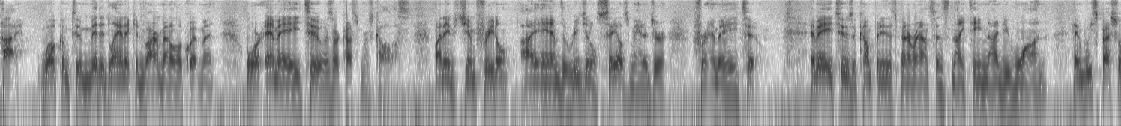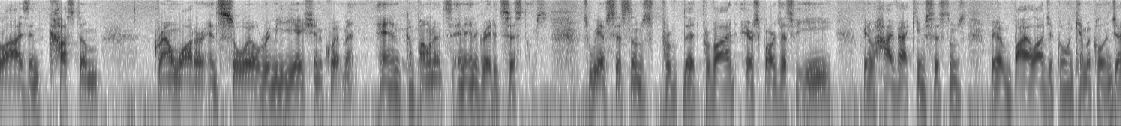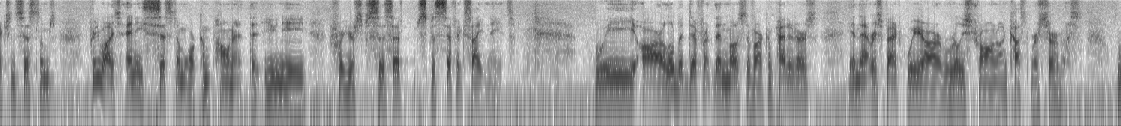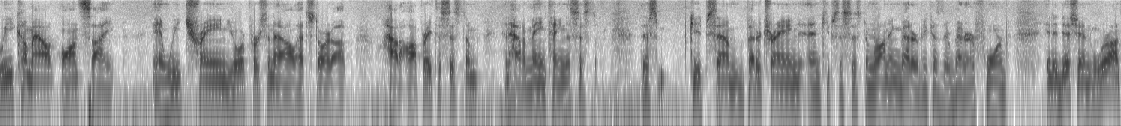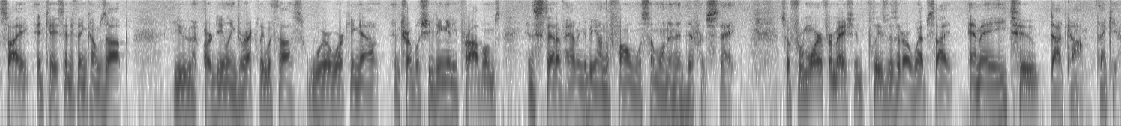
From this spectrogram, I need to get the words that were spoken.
Hi, welcome to Mid-Atlantic Environmental Equipment, or MAE2 as our customers call us. My name is Jim Friedel. I am the Regional Sales Manager for MAE2. MAE2 is a company that's been around since 1991 and we specialize in custom groundwater and soil remediation equipment and components and integrated systems. So we have systems pro that provide air sparge SVE, we have high vacuum systems, we have biological and chemical injection systems, pretty much any system or component that you need for your specific, specific site needs. We are a little bit different than most of our competitors. In that respect, we are really strong on customer service. We come out on site and we train your personnel at startup how to operate the system and how to maintain the system. This keeps them better trained and keeps the system running better because they're better informed. In addition, we're on site in case anything comes up. You are dealing directly with us. We're working out and troubleshooting any problems instead of having to be on the phone with someone in a different state. So for more information, please visit our website, mae2.com. Thank you.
